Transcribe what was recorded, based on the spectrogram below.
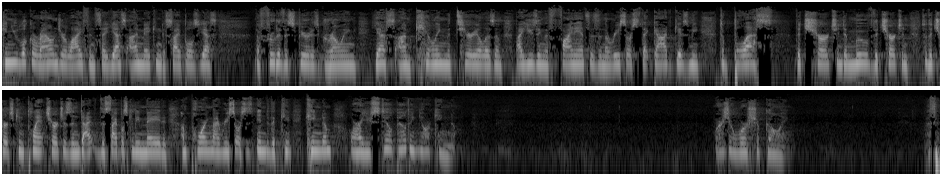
Can you look around your life and say, Yes, I'm making disciples. Yes, the fruit of the Spirit is growing. Yes, I'm killing materialism by using the finances and the resources that God gives me to bless the church and to move the church and so the church can plant churches and di- disciples can be made and I'm pouring my resources into the ki- kingdom or are you still building your kingdom? Where's your worship going? Listen,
